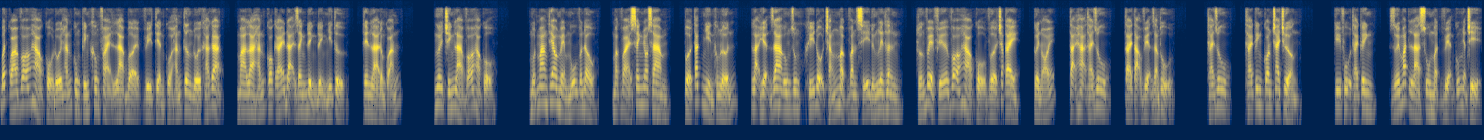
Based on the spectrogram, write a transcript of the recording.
Bất quá võ hảo cổ đối hắn cung kính không phải là bởi vì tiền của hắn tương đối khá gạn mà là hắn có cái đại danh đỉnh đỉnh nhi tử, tên là đồng quán. Ngươi chính là võ hảo cổ. Một mang theo mềm mũ vấn đầu, mặc vải xanh nho sam, tuổi tác nhìn không lớn, lại hiện ra ung dung khí độ trắng mập văn sĩ đứng lên thân, hướng về phía võ hảo cổ vừa chắp tay, cười nói tại hạ thái du tài tạo viện giám thủ. Thái du thái kinh con trai trưởng. Kỳ phụ thái kinh dưới mắt là su mật viện cũng nhận chỉ.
